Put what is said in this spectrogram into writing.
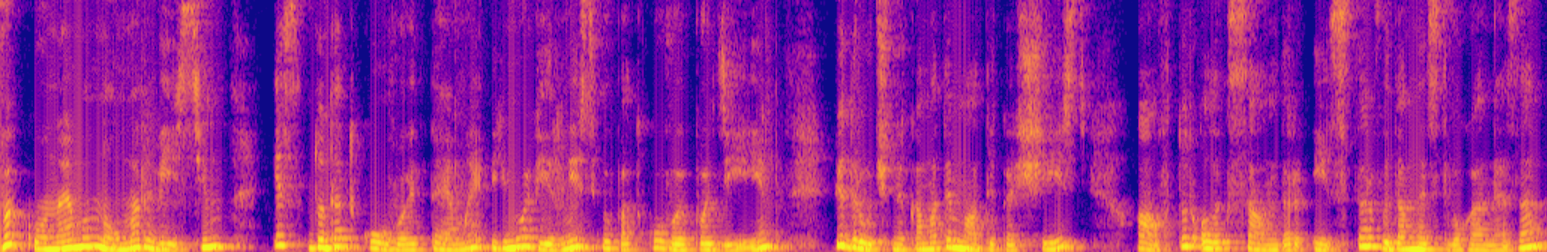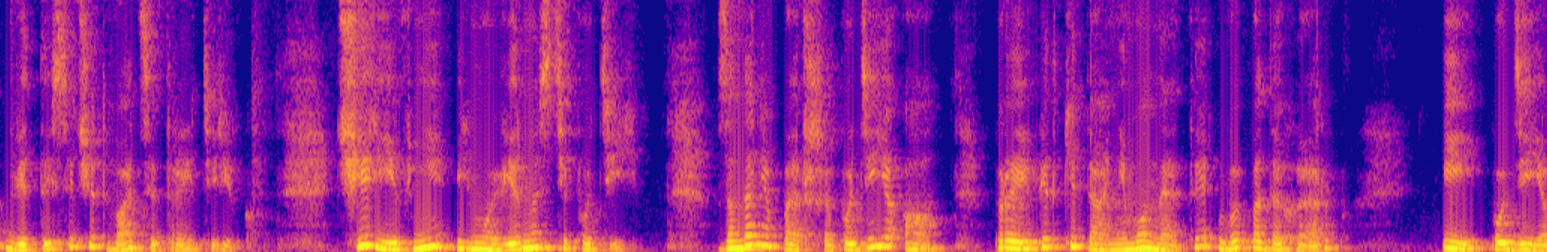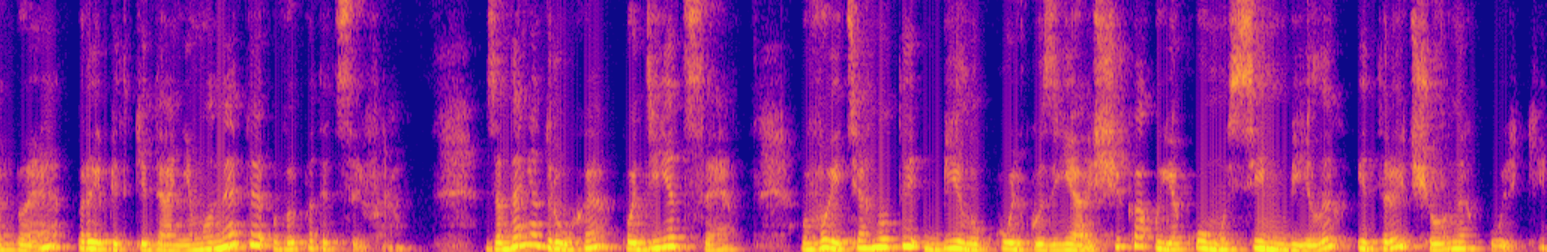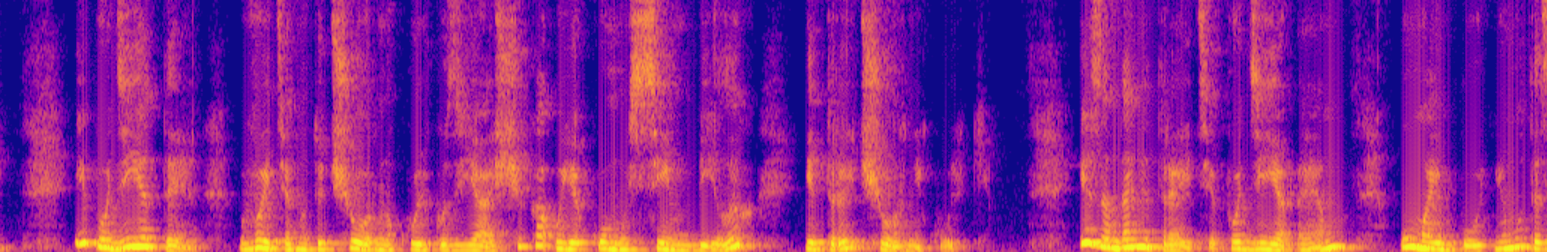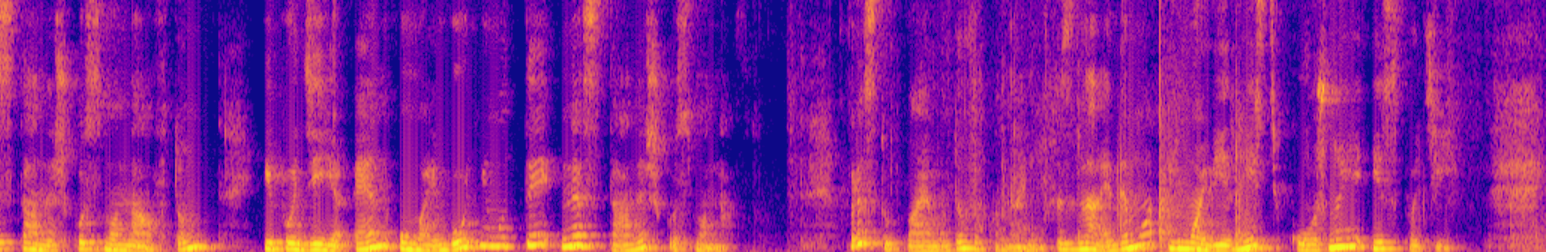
Виконуємо номер 8 із додаткової теми Ймовірність випадкової події підручника Математика 6, автор Олександр Істер, видавництво Ганеза 2023 рік. Чи рівні ймовірності подій? Завдання перше. Подія А. При підкиданні монети випаде герб. І подія Б. При підкиданні монети випаде цифра. Завдання друге. Подія С. Витягнути білу кульку з ящика, у якому 7 білих і 3 чорних кульки. І подія Д. Витягнути чорну кульку з ящика, у якому 7 білих і 3 чорні кульки. І завдання третє. Подія М. У майбутньому ти станеш космонавтом. І подія Н у майбутньому ти не станеш космонавтом. Приступаємо до виконання. Знайдемо ймовірність кожної із подій.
